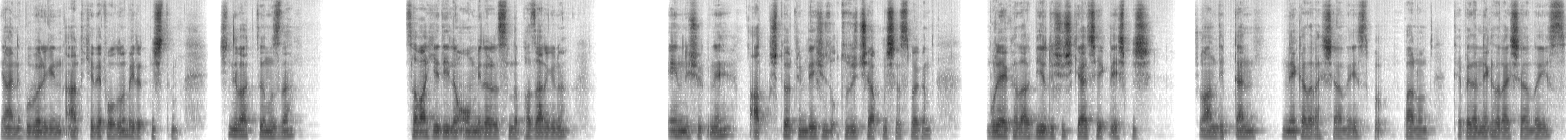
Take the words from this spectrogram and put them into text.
yani bu bölgenin artık hedef olduğunu belirtmiştim. Şimdi baktığımızda sabah 7 ile 11 arasında pazar günü en düşük ne? 64.533 yapmışız bakın. Buraya kadar bir düşüş gerçekleşmiş. Şu an dipten ne kadar aşağıdayız? Bu- Pardon, tepeden ne kadar aşağıdayız?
